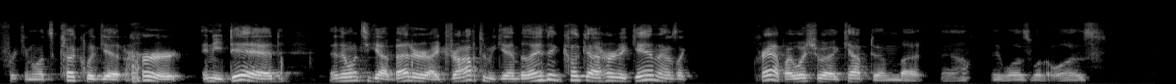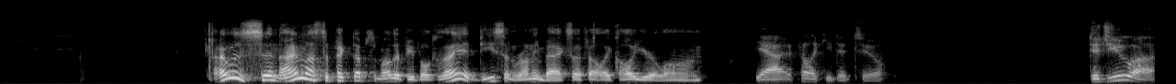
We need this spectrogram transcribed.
freaking what's Cook would get hurt, and he did. And then once he got better, I dropped him again. But I think Cook got hurt again. I was like, crap, I wish I had kept him. But, you know, it was what it was. I was sitting, I must have picked up some other people because I had decent running backs, I felt like all year long. Yeah, I felt like you did too. Did you? Uh,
